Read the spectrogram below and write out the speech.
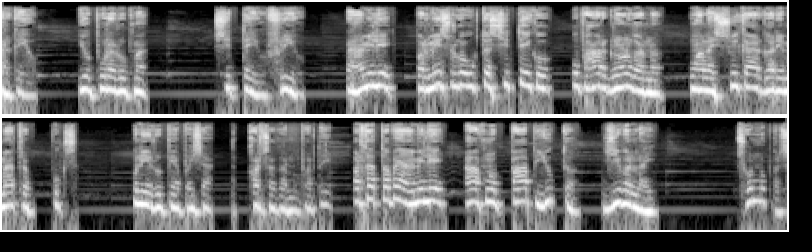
अर्कै हो। यो पूर्ण रूपमा सित्तै हो फ्री हो। र हामीले परमेश्वरको उक्त सित्तैको उपहार ग्रहण गर्न उहाँलाई स्वीकार गरे मात्र पुग्छ। कुनै रुपियाँ पैसा खर्च गर्नु पर्दैन। अर्थात् तपाईँ हामीले आफ्नो पापयुक्त जीवनलाई छोड्नुपर्छ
